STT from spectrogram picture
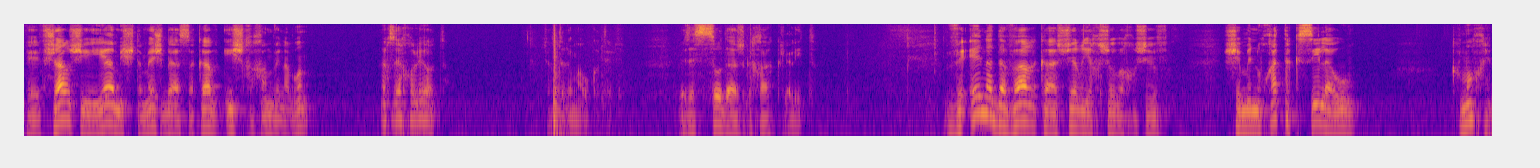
ואפשר שיהיה המשתמש בעסקיו איש חכם ונבון? איך זה יכול להיות? עכשיו תראה מה הוא כותב. וזה סוד ההשגחה הכללית. ואין הדבר כאשר יחשוב החושב, שמנוחת הכסיל ההוא, כמו כן,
